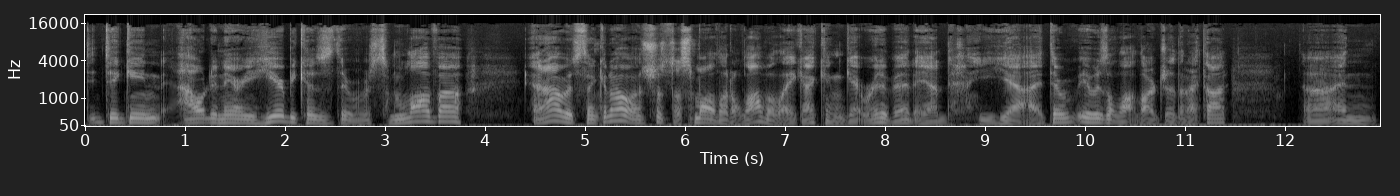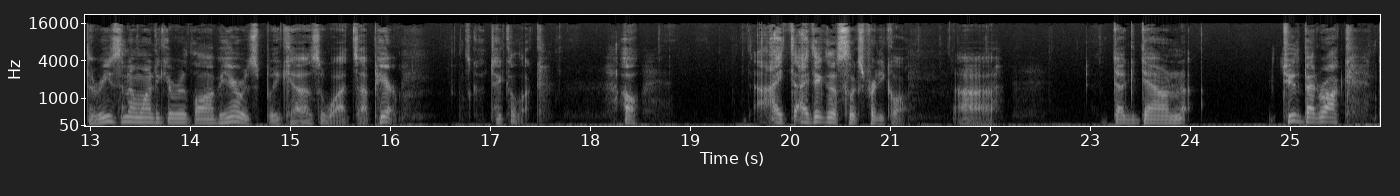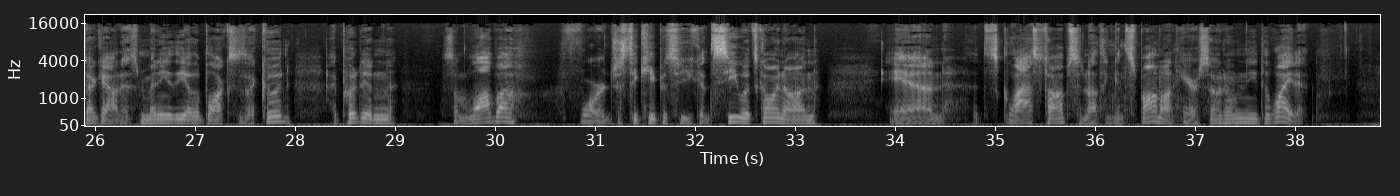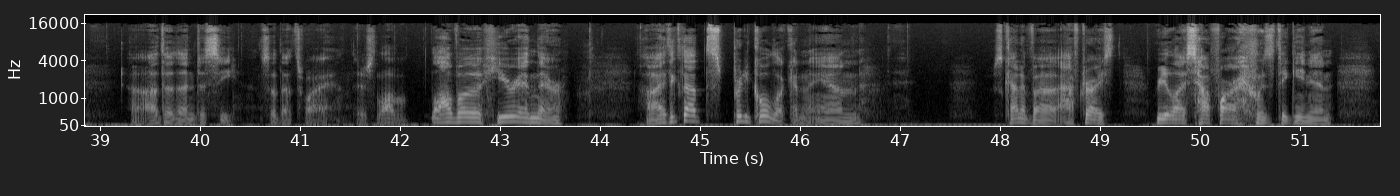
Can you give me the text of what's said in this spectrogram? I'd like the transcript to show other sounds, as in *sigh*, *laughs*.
digging out an area here because there was some lava and I was thinking, oh, it's just a small little lava lake. I can get rid of it. And yeah, it, there, it was a lot larger than I thought. Uh, and the reason I wanted to get rid of the lava here was because of what's up here. Let's go take a look. Oh, I, I think this looks pretty cool. Uh, dug down to the bedrock, dug out as many of the other blocks as I could. I put in some lava for just to keep it so you can see what's going on and it's glass top so nothing can spawn on here so I don't need to light it uh, other than to see. So that's why there's lava lava here and there. Uh, I think that's pretty cool looking and it was kind of a after I realized *laughs* how far I was digging in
